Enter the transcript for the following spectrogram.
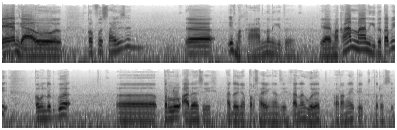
ya kan? Gaul. Kalau food stylist kan eh ih makanan gitu. Ya makanan gitu. Tapi kalau menurut gua eh perlu ada sih adanya persaingan sih. Karena gue lihat orangnya itu, itu terus sih.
